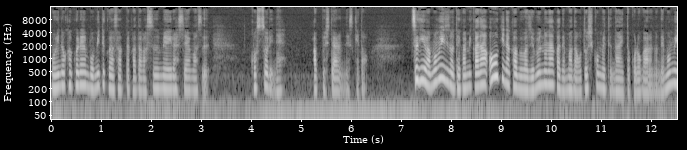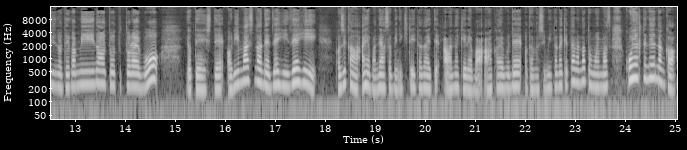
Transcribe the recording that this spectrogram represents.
森のかくれんぼ見てくださった方が数名いらっしゃいます。こっそりね、アップしてあるんですけど。次はもみじの手紙かな大きな株は自分の中でまだ落とし込めてないところがあるので、もみじの手紙のアウトプットライブを予定しておりますので、ぜひぜひお時間合えばね、遊びに来ていただいて、会わなければアーカイブでお楽しみいただけたらなと思います。こうやってね、なんか、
